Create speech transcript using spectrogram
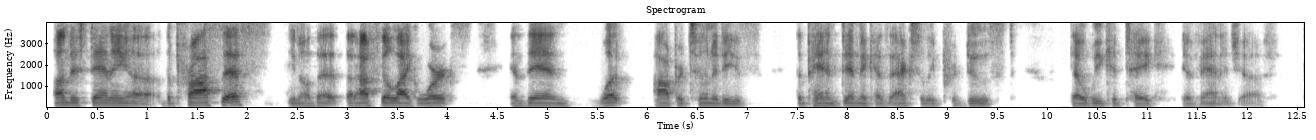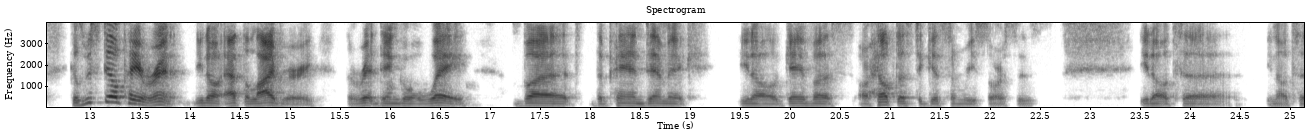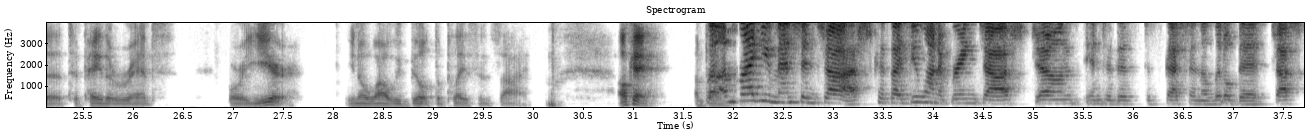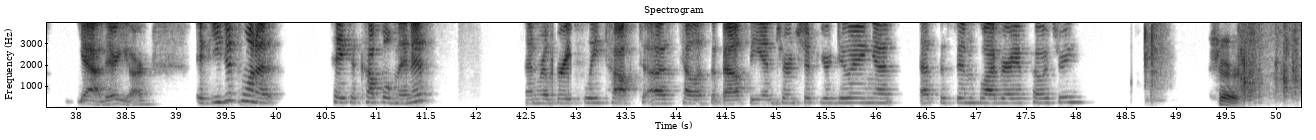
understanding uh, the process you know that that i feel like works and then what opportunities the pandemic has actually produced that we could take advantage of because we still pay rent you know at the library the rent didn't go away but the pandemic you know, gave us or helped us to get some resources, you know, to, you know, to to pay the rent for a year, you know, while we built the place inside. Okay. I'm well, I'm glad you mentioned Josh because I do want to bring Josh Jones into this discussion a little bit. Josh, yeah, there you are. If you just want to take a couple minutes and real briefly talk to us, tell us about the internship you're doing at, at the Sims Library of Poetry. Sure.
